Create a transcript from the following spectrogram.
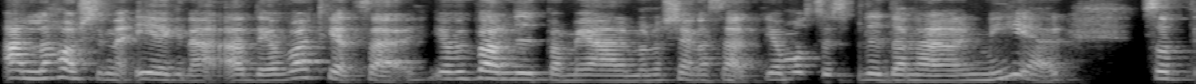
alla har sina egna, det har varit helt så här, jag vill bara nypa mig i armen och känna så här att jag måste sprida den här mer. Så att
